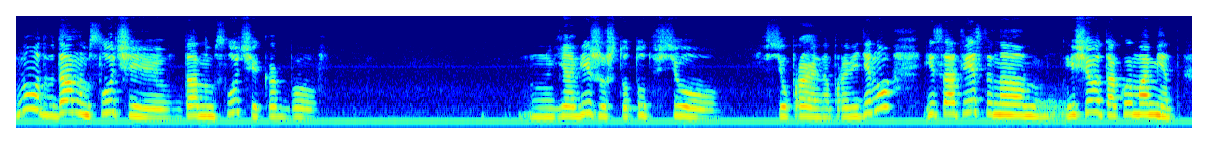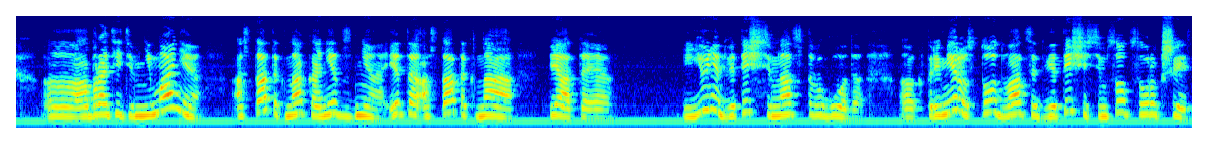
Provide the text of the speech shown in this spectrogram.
Ну вот в данном случае, в данном случае как бы я вижу, что тут все все правильно проведено. И, соответственно, еще такой момент. Э, обратите внимание, остаток на конец дня. Это остаток на 5 июня 2017 года. Э, к примеру, 122 746.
